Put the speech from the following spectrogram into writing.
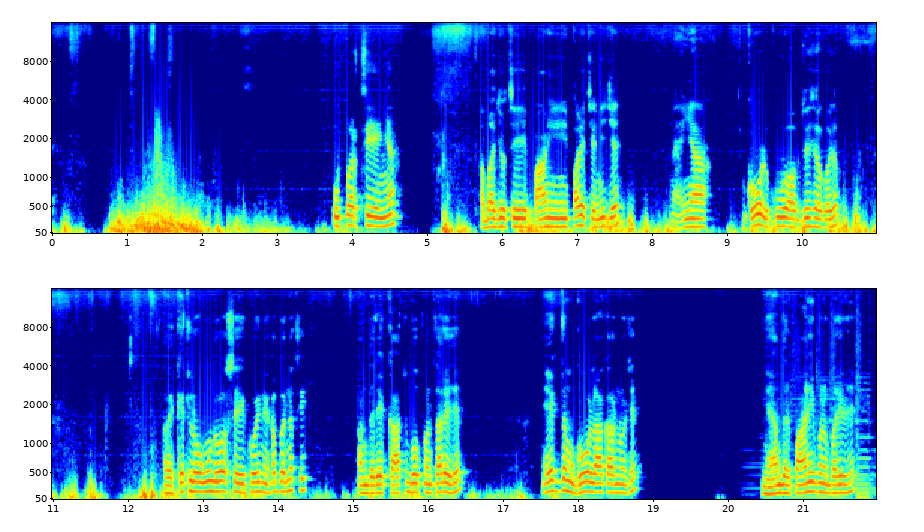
ઉપરથી અહીંયા, આ બાજુથી પાણી પડે છે નીચે. ને અહીંયા ગોલ, કૂવો, આપ જોઈ શકો છો. હવે કેટલો ઊંડો હશે એ કોઈને ખબર નથી. અંદર એક કાચબો પણ તારે છે. એકદમ ગોલ આકારનો છે. ને અંદર પાણી પણ ભર્યું છે.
